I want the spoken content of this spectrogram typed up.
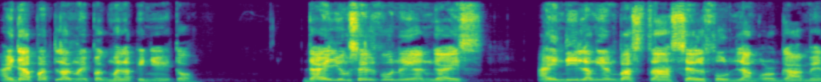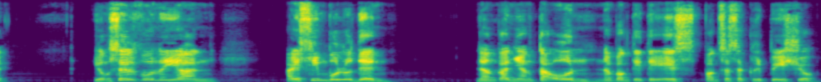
ay dapat lang na ipagmalaki niya ito. Dahil yung cellphone na yan guys, ay hindi lang yan basta cellphone lang or gamit. Yung cellphone na yan ay simbolo din ng kanyang taon na pagtitiis, pagsasakripisyo,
